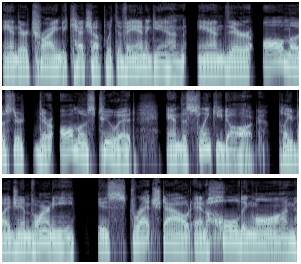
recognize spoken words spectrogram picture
and they're trying to catch up with the van again and they're almost they're they're almost to it and the slinky dog played by Jim Varney is stretched out and holding on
